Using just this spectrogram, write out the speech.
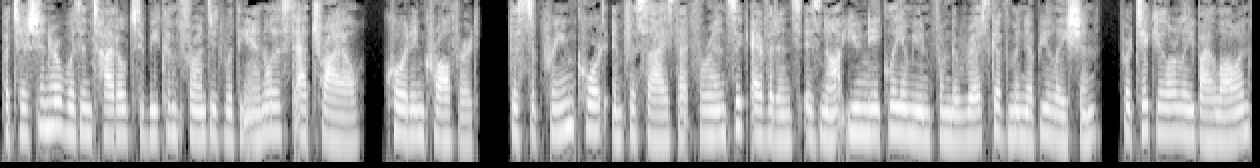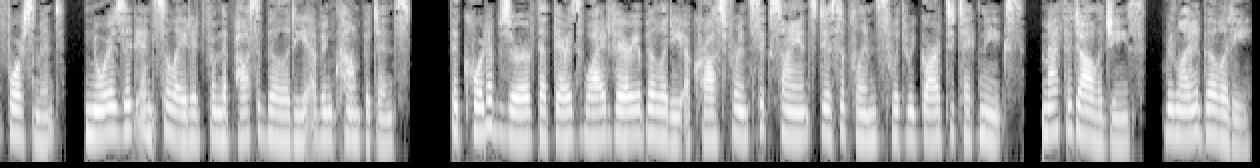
petitioner was entitled to be confronted with the analyst at trial, quoting Crawford. The Supreme Court emphasized that forensic evidence is not uniquely immune from the risk of manipulation, particularly by law enforcement, nor is it insulated from the possibility of incompetence. The court observed that there is wide variability across forensic science disciplines with regard to techniques, methodologies, reliability,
